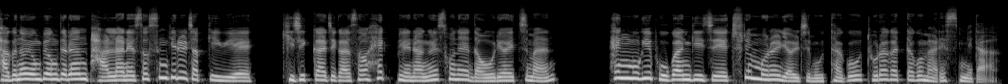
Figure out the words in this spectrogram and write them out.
바그너 용병들은 반란에서 승기를 잡기 위해 기지까지 가서 핵 배낭을 손에 넣으려 했지만 핵무기 보관 기지의 출입문을 열지 못하고 돌아갔다고 말했습니다.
